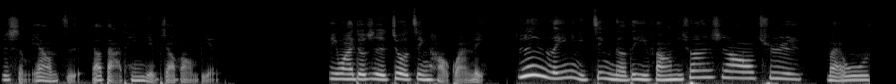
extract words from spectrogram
是什么样子，要打听也比较方便。另外就是就近好管理，就是离你近的地方，你虽然是要去买屋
